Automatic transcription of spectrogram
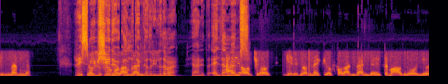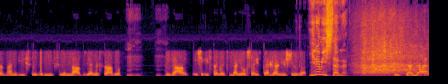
bilmem ne. Resmi bir Nasıl şey de yok falan, anladığım ben- kadarıyla değil mi? Yani elden Ha, vermişsin. yok yok geri dönmek yok falan ben de işte mağduru oynuyorum. Hani işsizim işsizim ne yapacağız hesabı. Hı hı. Bir daha işte istemesinler yoksa isterler yüzsüzler. Yine mi isterler? İsterler.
